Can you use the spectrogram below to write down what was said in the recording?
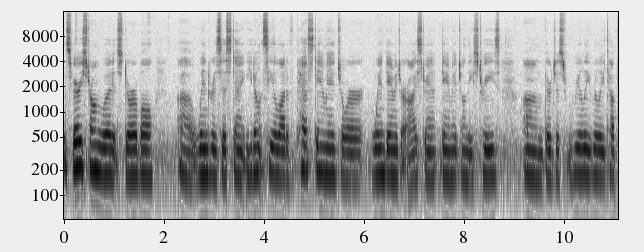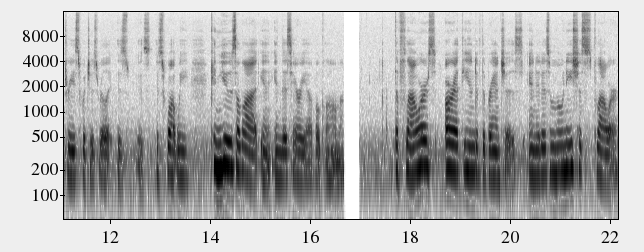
It's very strong wood. It's durable, uh, wind resistant. You don't see a lot of pest damage or wind damage or eye damage on these trees. Um, they're just really, really tough trees, which is really is, is, is what we can use a lot in, in this area of Oklahoma. The flowers are at the end of the branches, and it is a monoecious flower,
